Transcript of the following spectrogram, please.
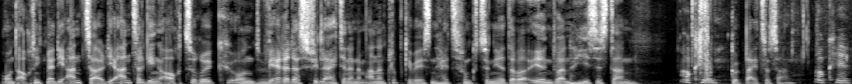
und auch nicht mehr die Anzahl. Die Anzahl ging auch zurück und wäre das vielleicht in einem anderen Club gewesen, hätte es funktioniert, aber irgendwann hieß es dann, okay. Goodbye zu sagen. Okay.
